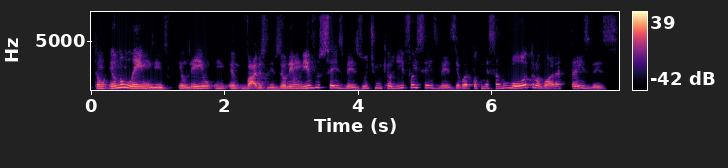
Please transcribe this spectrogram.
Então, eu não leio um livro, eu leio um, eu, vários livros. Eu leio um livro seis vezes. O último que eu li foi seis vezes. E agora estou começando um outro agora três vezes.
